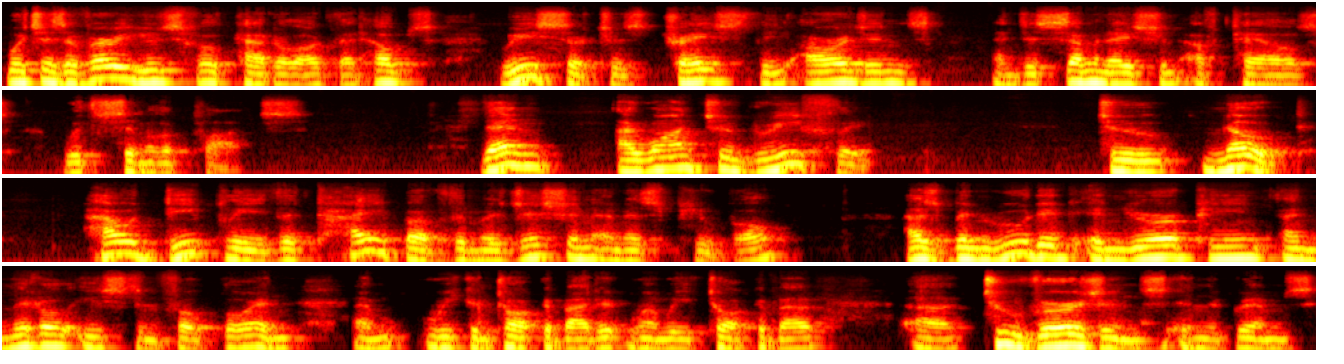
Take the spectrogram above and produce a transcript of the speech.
which is a very useful catalog that helps researchers trace the origins and dissemination of tales with similar plots. Then I want to briefly to note how deeply the type of the magician and his pupil has been rooted in European and Middle Eastern folklore, and, and we can talk about it when we talk about uh, two versions in the Grimm's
